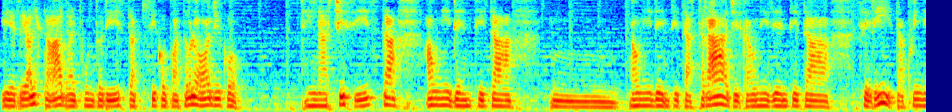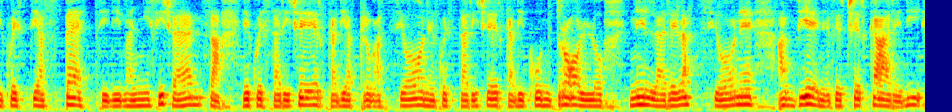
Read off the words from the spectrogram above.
In realtà dal punto di vista psicopatologico il narcisista ha un'identità Mm, ha un'identità tragica, un'identità ferita, quindi questi aspetti di magnificenza e questa ricerca di approvazione, questa ricerca di controllo nella relazione avviene per cercare di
